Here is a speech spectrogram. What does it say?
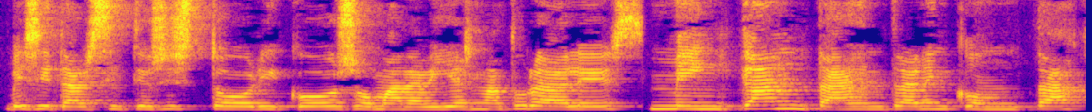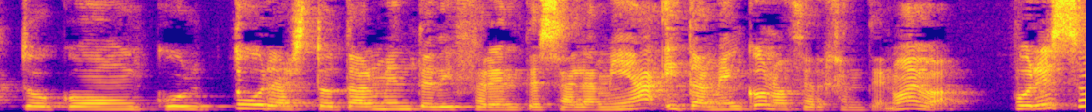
visitar sitios históricos o maravillas naturales. Me encanta entrar en contacto con culturas totalmente diferentes a la mía y también conocer gente nueva. Por eso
